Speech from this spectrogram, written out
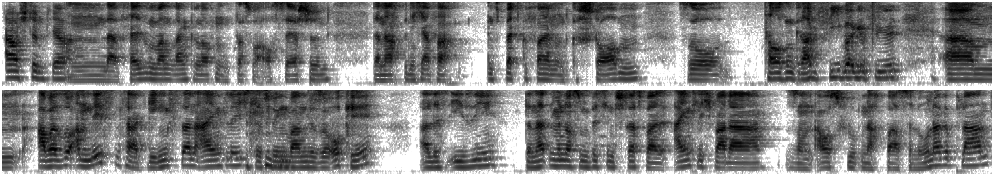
Ah, stimmt, ja. An der Felsenwand lang gelaufen. Das war auch sehr schön. Danach bin ich einfach ins Bett gefallen und gestorben. So 1000 Grad Fieber gefühlt. Ähm, aber so am nächsten Tag ging es dann eigentlich. Deswegen waren wir so, okay, alles easy. Dann hatten wir noch so ein bisschen Stress, weil eigentlich war da so ein Ausflug nach Barcelona geplant.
